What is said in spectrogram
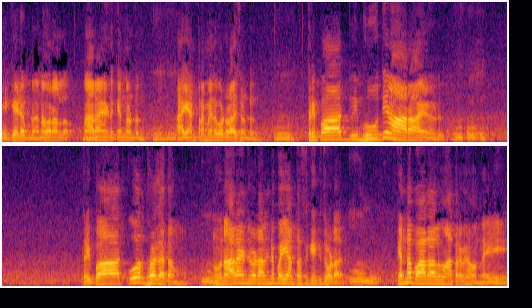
ఎక్కేటప్పుడు అన్నవరంలో నారాయణుడు కింద ఉంటుంది. ఆ యంత్రం మీద కూడా రాసి ఉంటుంది. త్రిపాద్విభూతి నారాయణుడు. త్రిపాద్ ఊర్ధ్వగతం. నువ్వు నారాయణ చూడాలంటే పై అంతస్తుకి ఎక్కి చూడాలి. కింద పాదాలు మాత్రమే ఉన్నాయి.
